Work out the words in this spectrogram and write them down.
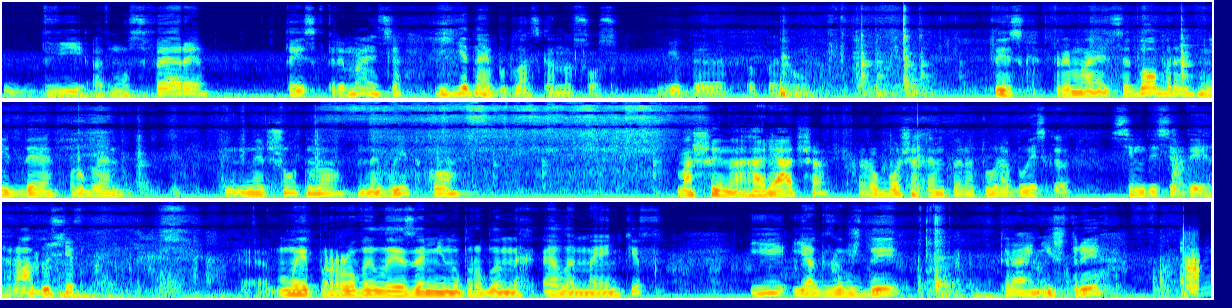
дві атмосфери. Тиск тримається. Від'єднай, будь ласка, насос від е, ППГУ. Тиск тримається добре, ніде проблем не чутно, не видко. Машина гаряча, робоча температура близько 70 градусів. Ми провели заміну проблемних елементів. І, як завжди, крайній штрих. Ми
